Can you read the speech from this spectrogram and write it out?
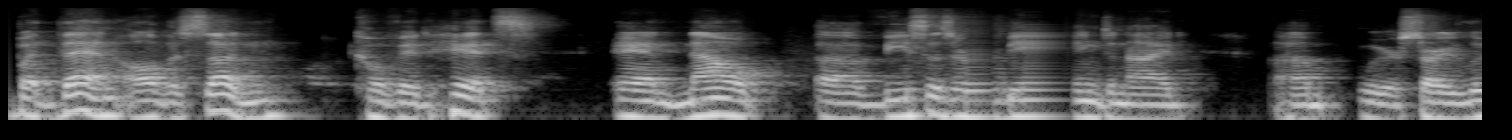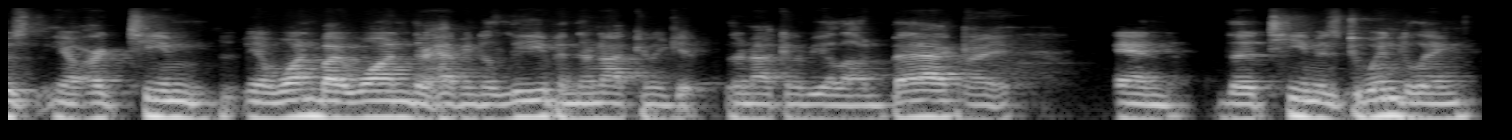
but then all of a sudden covid hits and now uh, visas are being denied um, we were starting to lose you know our team you know one by one they're having to leave and they're not going to get they're not going to be allowed back Right. and the team is dwindling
